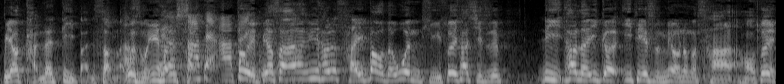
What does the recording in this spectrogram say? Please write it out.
不要砍在地板上了。为什么？因为它是杀在阿对，不要杀，因为它是财报的问题，所以它其实利它的一个 EPS 没有那么差了哈。所以，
